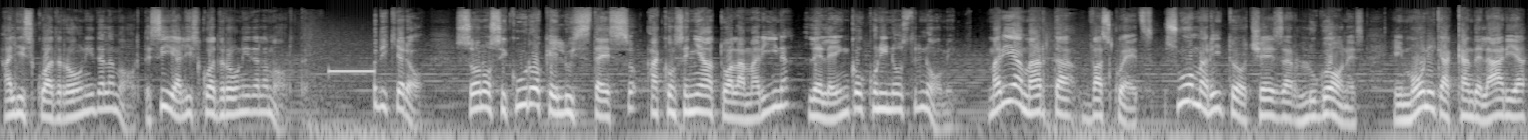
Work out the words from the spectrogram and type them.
agli squadroni della morte. Sì, agli squadroni della morte. Dichiarò, sono sicuro che lui stesso ha consegnato alla Marina l'elenco con i nostri nomi. Maria Marta Vasquez, suo marito Cesar Lugones e Monica Candelaria,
